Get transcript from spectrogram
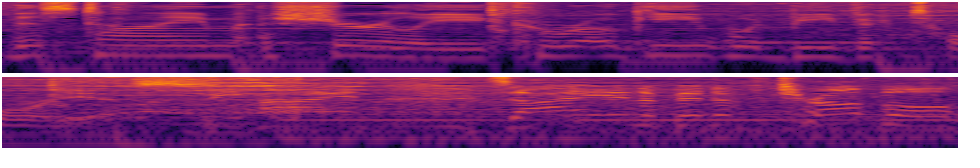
This time, surely, KuroKy would be victorious. Behind Zai in a bit of trouble.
